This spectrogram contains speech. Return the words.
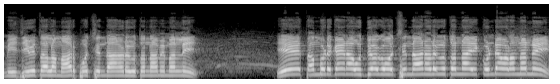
మీ జీవితాల్లో మార్పు వచ్చిందా అని అడుగుతున్నా మిమ్మల్ని. ఏ తమ్ముడికైనా ఉద్యోగం వచ్చిందా అని అడుగుతున్నా ఈ కొండే వాళ్ళందరినీ.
